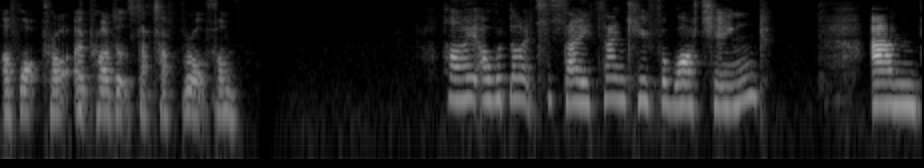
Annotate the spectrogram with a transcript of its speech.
of what pro uh, products that I've brought from Hi I would like to say thank you for watching and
